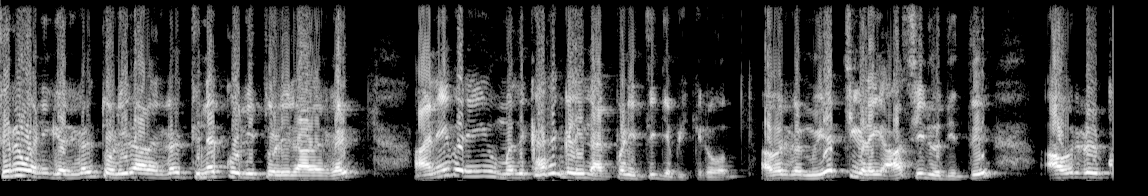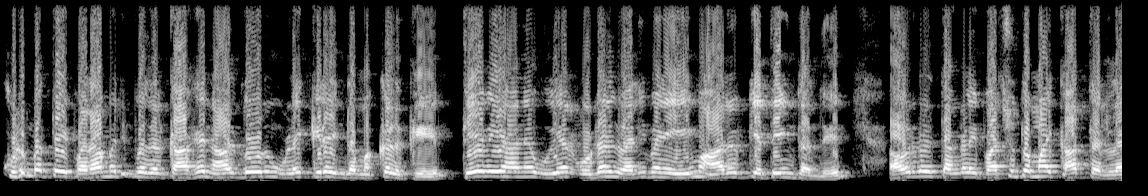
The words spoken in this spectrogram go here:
சிறு வணிகர்கள் தொழிலாளர்கள் தினக்கூலி தொழிலாளர்கள் அனைவரையும் உமது கரங்களில் அர்ப்பணித்து ஜபிக்கிறோம். அவர்கள் முயற்சிகளை ஆசீர்வதித்து அவர்கள் குடும்பத்தை பராமரிப்பதற்காக நாள்தோறும் உழைக்கிற இந்த மக்களுக்கு தேவையான உயர் உடல் வலிமையையும் ஆரோக்கியத்தையும் தந்து அவர்கள் தங்களை பரிசுத்தமாய் காத்தரல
